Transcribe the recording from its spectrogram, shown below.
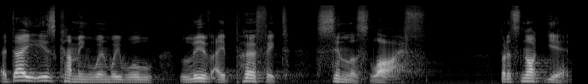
A day is coming when we will live a perfect, sinless life. But it's not yet.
